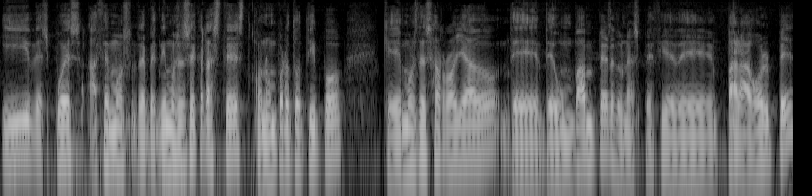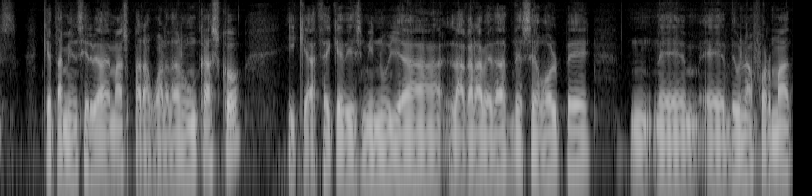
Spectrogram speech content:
y después hacemos, repetimos ese crash test con un prototipo que hemos desarrollado de, de un bumper, de una especie de paragolpes, que también sirve además para guardar un casco y que hace que disminuya la gravedad de ese golpe mm, eh, eh, de una forma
